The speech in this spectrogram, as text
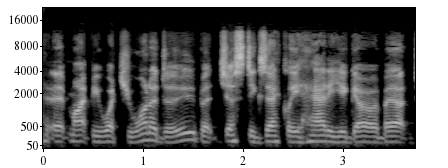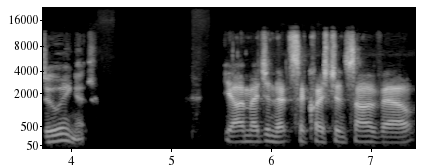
it might be what you want to do, but just exactly how do you go about doing it? Yeah, I imagine that's a question some of our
